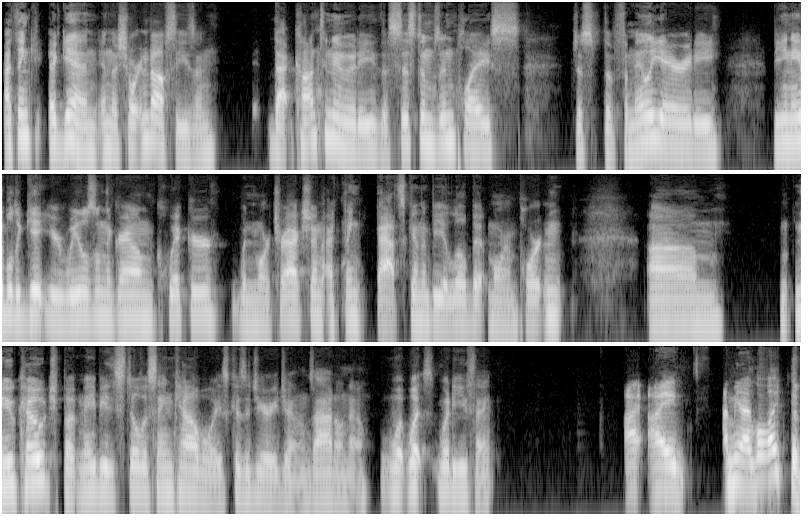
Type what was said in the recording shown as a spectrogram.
I think, again, in the shortened off season, that continuity, the systems in place, just the familiarity, being able to get your wheels on the ground quicker with more traction, I think that's going to be a little bit more important. Um, new coach, but maybe still the same Cowboys because of Jerry Jones. I don't know. What what what do you think? I, I, I mean, I like the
